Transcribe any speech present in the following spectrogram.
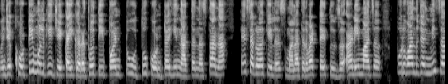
म्हणजे खोटी मुलगी जे काही करत होती पण तू तू कोणतंही नातं नसताना हे सगळं केलंस. मला तर वाटतंय तुझं आणि माझं पूर्वानुजन्मीचं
